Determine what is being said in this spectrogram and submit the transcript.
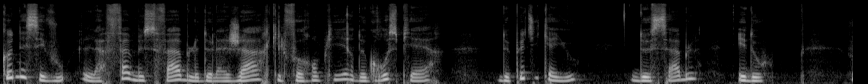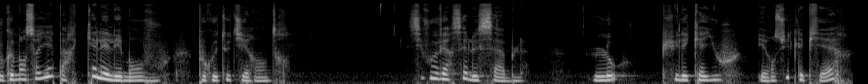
Connaissez-vous la fameuse fable de la jarre qu'il faut remplir de grosses pierres, de petits cailloux, de sable et d'eau? Vous commenceriez par quel élément, vous, pour que tout y rentre? Si vous versez le sable, l'eau, puis les cailloux et ensuite les pierres,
